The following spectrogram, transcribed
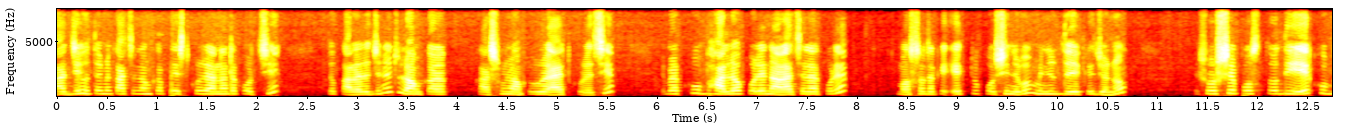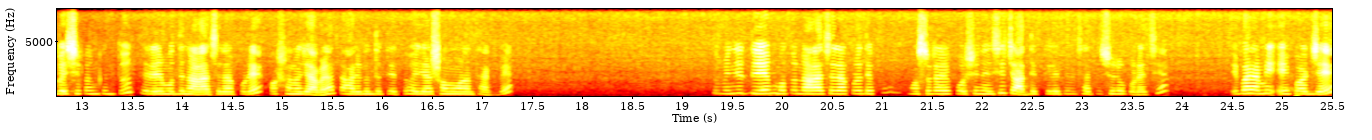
আর যেহেতু আমি কাঁচা লঙ্কা পেস্ট করে রান্নাটা করছি, তো কালারের জন্য একটু লঙ্কা কাশ্মীর লঙ্কা গুঁড়ো অ্যাড করেছি। এবার খুব ভালো করে নাড়াচাড়া করে মশলাটাকে একটু কষিয়ে নেব মিনিট দুয়েকের জন্য। সর্ষে পোস্ত দিয়ে খুব বেশিক্ষণ কিন্তু তেলের মধ্যে নাড়াচাড়া করে কষানো যাবে না, তাহলে কিন্তু তেতো হয়ে যাওয়ার সম্ভাবনা থাকবে। তো মিনিট দুয়েক মতো নাড়াচাড়া করে দেখুন, মশলাটাকে কষে নিয়েছি, চারদিক থেকে তেল ছাড়তে শুরু করেছে। এবার আমি এই পর্যায়ে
